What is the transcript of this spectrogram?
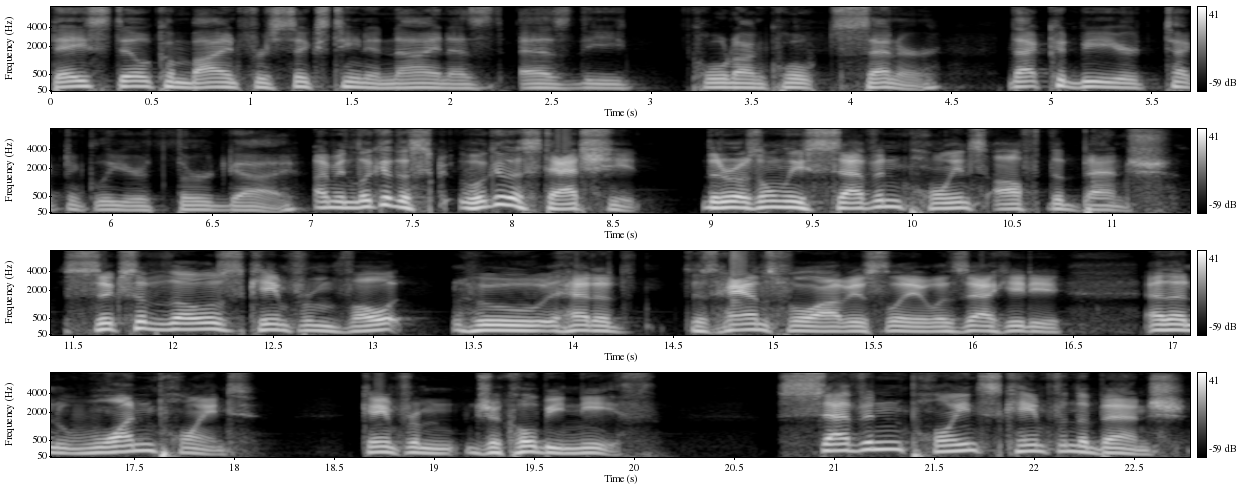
they still combined for 16 and 9 as as the quote unquote center. That could be your technically your third guy. I mean, look at the look at the stat sheet. There was only seven points off the bench. Six of those came from Vogt, who had a, his hands full, obviously, with Zach Edey, and then one point came from Jahcobi Neath. Seven points came from the bench,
